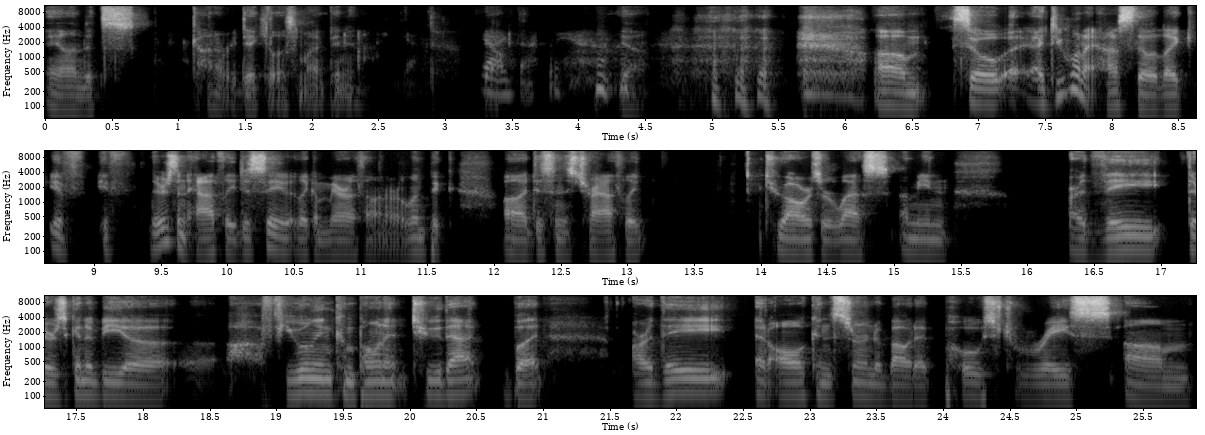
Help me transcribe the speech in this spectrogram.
and it's kind of ridiculous in my opinion. Yeah, yeah, yeah. exactly. yeah. um, so I do want to ask though, like if if there's an athlete, just say like a marathon or Olympic uh, distance triathlete, two hours or less. I mean, are they? There's going to be a, a fueling component to that, but are they at all concerned about a post race um,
